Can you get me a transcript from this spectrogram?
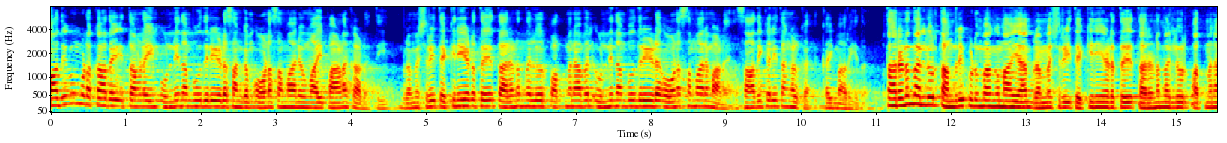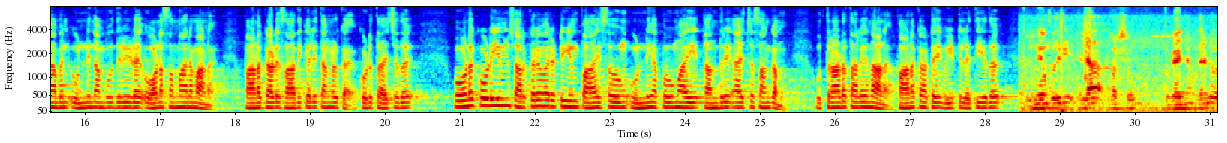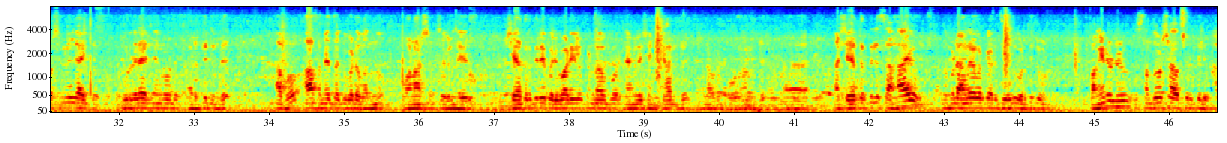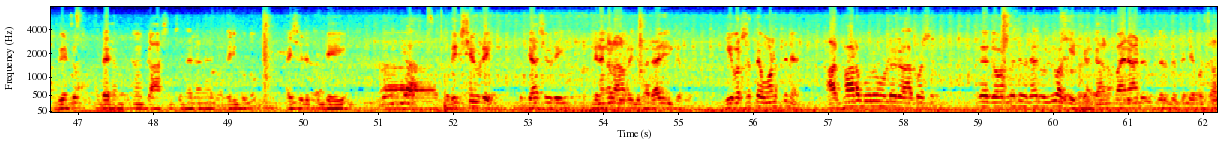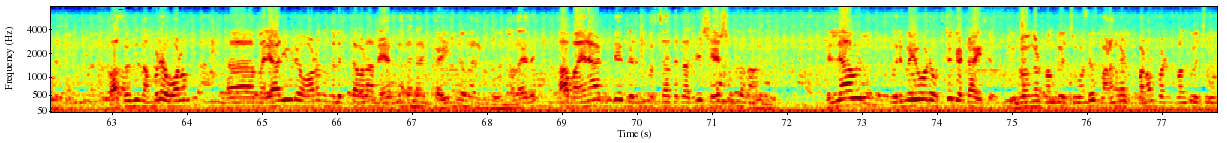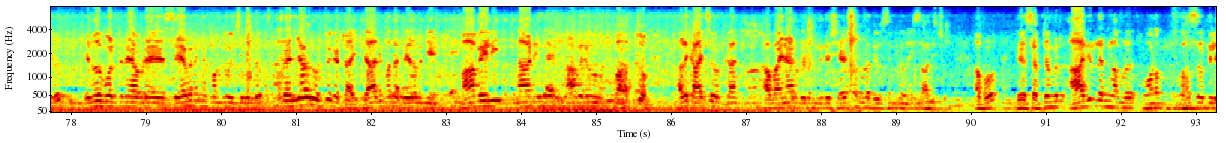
പതിവ് മുടക്കാതെ ഇത്തവണയും ഉണ്ണി നമ്പൂതിരിയുടെ സംഘം ഓണസമ്മാനവുമായി പാണക്കാടെത്തി ബ്രഹ്മശ്രീ തെക്കിനിയിടത്ത് തരണനല്ലൂർ പത്മനാഭൻ ഉണ്ണി നമ്പൂതിരിയുടെ ഓണസമ്മാനമാണ് സാദിക്കലി തങ്ങൾക്ക് കൈമാറിയത്. തരണനല്ലൂർ തന്ത്രി കുടുംബാംഗമായ ബ്രഹ്മശ്രീ തെക്കിനിയിടത്ത് തരണനല്ലൂർ പത്മനാഭൻ ഉണ്ണി നമ്പൂതിരിയുടെ ഓണസമ്മാനമാണ് പാണക്കാട് സാദിക്കലി തങ്ങൾക്ക് കൊടുത്തയച്ചത്. ഓണക്കോടിയും ശർക്കര വരട്ടിയും പായസവും ഉണ്ണിയപ്പവുമായി തന്ത്രി അയച്ച സംഘം ഉത്രാട തലേന്നാണ് പാണക്കാട്ടെ വീട്ടിലെത്തിയത്. ഉണ്ണിയമ്പുതിരി എല്ലാ വർഷവും കഴിഞ്ഞ ഒന്ന് രണ്ട് വർഷങ്ങളിലായിട്ട് കൂടുതലായിട്ട് ഞങ്ങളോട് അടുത്തിട്ടുണ്ട്. അപ്പോൾ ആ സമയത്തൊക്കെ ഇവിടെ വന്നു ഓണാശംസകൾ നേരും. ക്ഷേത്രത്തിലെ പരിപാടികളൊക്കെ ഉണ്ടാകുമ്പോൾ ഞങ്ങൾ ക്ഷണിക്കാറുണ്ട് ഞങ്ങൾ അവിടെ പോകാറുണ്ട്. ആ ക്ഷേത്രത്തിലെ സഹായവും നമ്മുടെ ആളുകളൊക്കെ അവിടെ ചെയ്തു കൊടുത്തിട്ടുമുണ്ട്. അപ്പം അങ്ങനെയുള്ളൊരു സന്തോഷാവസരത്തിൽ വീണ്ടും അദ്ദേഹം ഞങ്ങൾക്ക് ആശംസ നേരാനായി വന്നിരിക്കുന്നു. ഐശ്വര്യത്തിന്റെയും പ്രതീക്ഷയുടെയും പ്രത്യാശയുടെയും ദിനങ്ങളാണ് ഇത് വരാനിരിക്കുന്നത്. ഈ വർഷത്തെ ഓണത്തിന് ആർഭാടപൂർവമുള്ള ഒരു ആഘോഷം ഗവൺമെന്റ് എല്ലാവരും ഒഴിവാക്കിയിരിക്കുകയാണ്. കാരണം വയനാട് ദുരന്തത്തിന്റെ പശ്ചാത്തലത്തിൽ. വാസ്തവത്തിൽ നമ്മുടെ ഓണം മലയാളിയുടെ ഓണം എന്നുള്ള തവണ നേരത്തെ തന്നെ കഴിഞ്ഞു എന്നാണ് എനിക്ക് തോന്നുന്നത്. അതായത് ആ വയനാടിന്റെ ദുരന്ത പശ്ചാത്തലത്തിൽ അതിന് ശേഷമുള്ള നാളുകളിൽ എല്ലാവരും ഒരുമയോടെ ഒറ്റക്കെട്ടായിട്ട് വിഭവങ്ങൾ പങ്കുവെച്ചുകൊണ്ട് പണങ്ങൾ പണം പങ്കുവെച്ചുകൊണ്ട് എന്നതുപോലെ തന്നെ അവിടെ സേവനങ്ങൾ പങ്കുവെച്ചുകൊണ്ട് അവിടെ എല്ലാവരും ഒറ്റക്കെട്ടായി. ജാതി മത ഭേദമന്യേ മാവേലി നാടിന്റെ ആ ഒരു മഹത്വം അത് കാഴ്ചവെക്കാൻ ആ വയനാട് ദുരന്തത്തിന് ശേഷമുള്ള ദിവസങ്ങളിൽ നമുക്ക് സാധിച്ചു. അപ്പോൾ സെപ്റ്റംബർ ആദ്യം തന്നെ നമ്മൾ ഓണം വാസ്തവത്തിൽ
